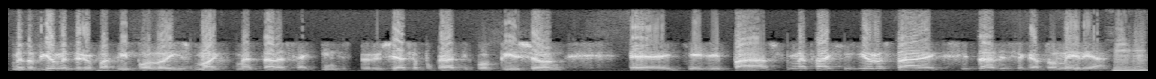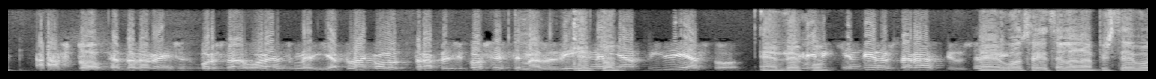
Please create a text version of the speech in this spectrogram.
με το πιο μετριοπαθή υπολογισμό εκμετάλλευση εκείνη τη περιουσία αποκρατικοποίησεων ε, κλπ. Α πούμε, θα έχει γύρω στα 60 δισεκατομμύρια. Mm-hmm. Αυτό καταλαβαίνεις ότι μπορείς να αγοράζεις για πλάκα όλο το τραπεζικό σύστημα. Δηλαδή και είναι το... μια απειλή αυτό. Ενδεχο... Είναι κινδύνους τεράστιους. Εγώ θα ήθελα να πιστεύω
